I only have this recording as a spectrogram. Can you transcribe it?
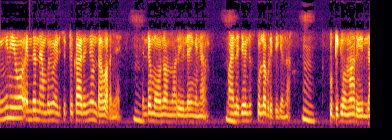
എങ്ങനെയോ എന്റെ നമ്പർ മേടിച്ചിട്ട് കരഞ്ഞുണ്ടാ പറഞ്ഞേ. എന്റെ മോനൊന്നും അറിയില്ല ഇങ്ങനെ. മാനേജ്മെന്റ് സ്കൂളിലാണ് പഠിപ്പിക്കുന്നത്. കുട്ടിക്ക് ഒന്നും അറിയില്ല.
